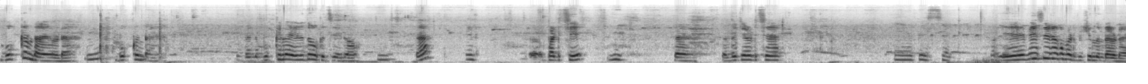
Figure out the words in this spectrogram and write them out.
ബുക്ക് ഉണ്ടായോ ഇവിടെ? ബുക്ക് ഉണ്ടായോ? പിന്നെ ബുക്കിൽ എഴുതുകയൊക്കെ ചെയ്തോ? ഏ? പഠിച്ച്? എന്തൊക്കെയാ പഠിച്ചേ? A B C. ഒക്കെ പഠിപ്പിക്കുന്നുണ്ടോ അവിടെ?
